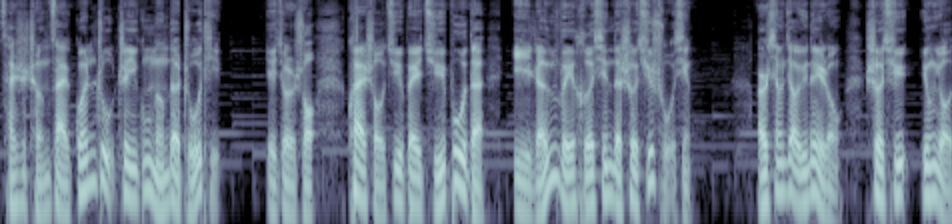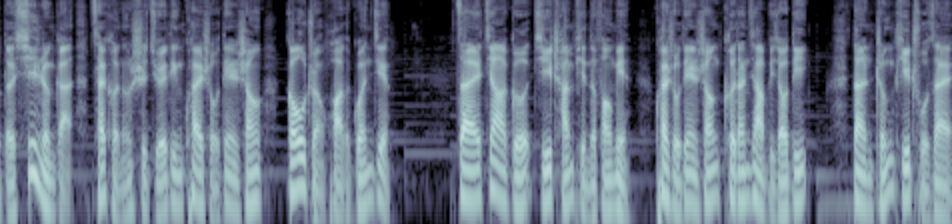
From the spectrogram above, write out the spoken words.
才是承载关注这一功能的主体。也就是说，快手具备局部的以人为核心的社区属性，而相较于内容，社区拥有的信任感才可能是决定快手电商高转化的关键。在价格及产品的方面，快手电商客单价比较低，但整体处在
